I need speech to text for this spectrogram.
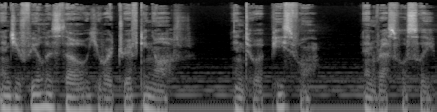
and you feel as though you are drifting off into a peaceful and restful sleep.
